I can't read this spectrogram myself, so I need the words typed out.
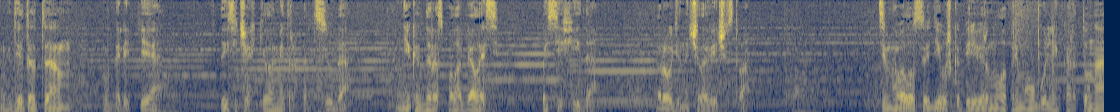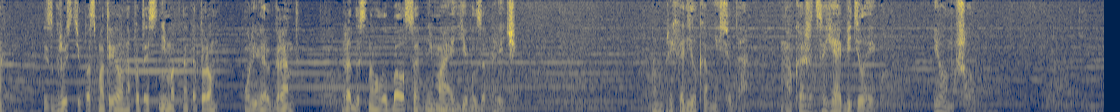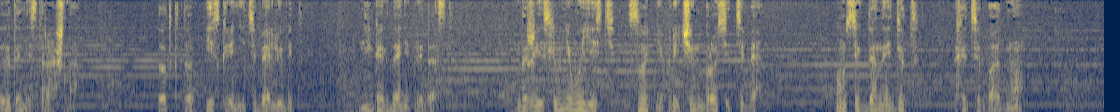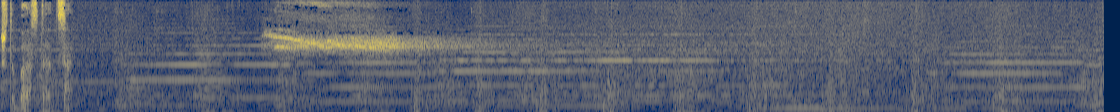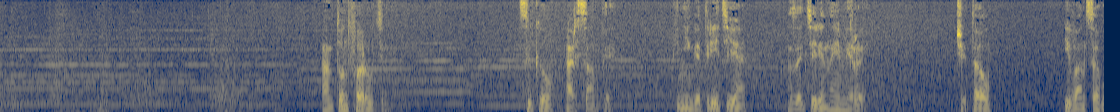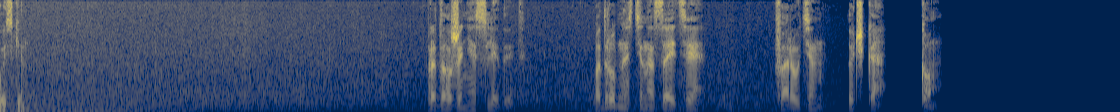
«Где-то там, вдалеке, в тысячах километрах отсюда, некогда располагалась Пасифида, родина человечества». Темноволосая девушка перевернула прямоугольник картона и с грустью посмотрела на фотоснимок, на котором Оливер Грант радостно улыбался, обнимая его за плечи. Он приходил ко мне сюда, но, кажется, я обидела его, и он ушел. Это не страшно. Тот, кто искренне тебя любит, никогда не предаст. Даже если у него есть сотни причин бросить тебя, он всегда найдет хотя бы одну, чтобы остаться. Антон Фарутин. Цикл «Арсанты». Книга третья «Затерянные миры». Читал Иван Савоськин. Продолжение следует. Подробности на сайте farutin.com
